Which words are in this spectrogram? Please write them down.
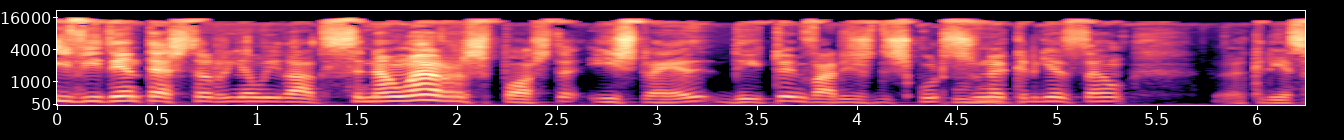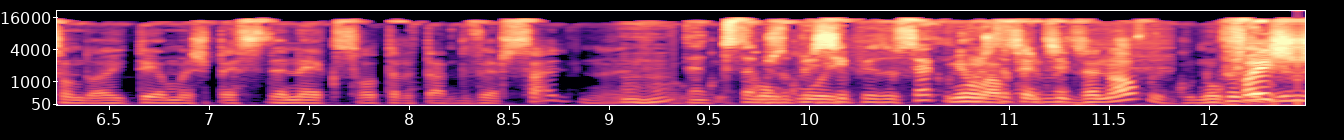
evidente esta realidade. Se não há resposta, isto é dito em vários discursos uhum. na criação a criação da OIT é uma espécie de anexo ao Tratado de Versalhes. É? Uhum. Portanto, estamos no princípio do século 1919, no fecho,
